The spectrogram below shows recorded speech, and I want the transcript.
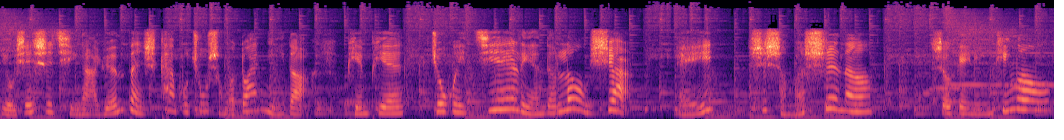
有些事情啊，原本是看不出什么端倪的，偏偏就会接连的露馅儿。诶，是什么事呢？说给您听喽。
